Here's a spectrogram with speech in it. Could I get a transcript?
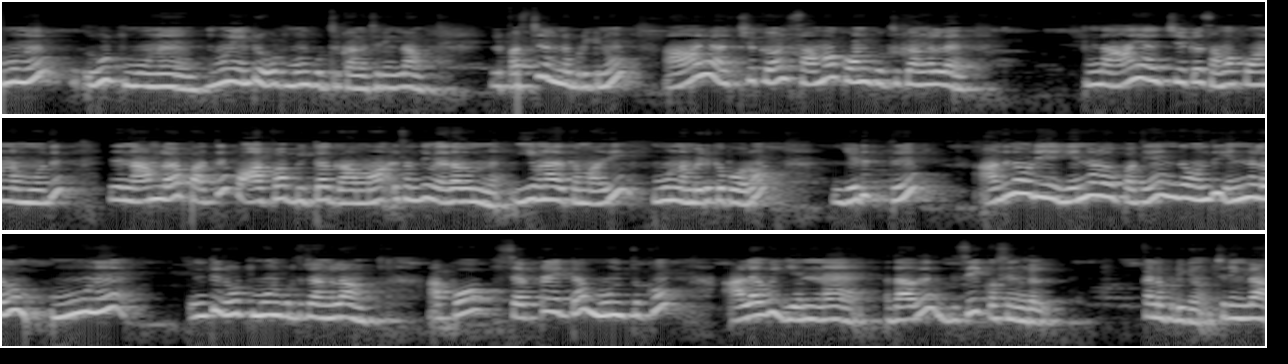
மூணு ரூட் மூணு. மூணு என்று ரூட் மூணு கொடுத்துருக்காங்க. சரிங்களா? இல்லை ஃபஸ்ட்டு நம்ம கண்டுபிடிக்கணும் ஆய அச்சுக்கள் சம கோணம் கொடுத்துருக்காங்கல்ல. இந்த ஆய அச்சுக்கள் சம கோணம் போது இது நாமளாக பார்த்து ஆல்ஃபா பீட்டா காமா சம்திங் ஏதாவது ஒன்று ஈவனாக இருக்க மாதிரி மூணு நம்ம எடுக்க போகிறோம் எடுத்து அதனுடைய எண்ணளவு பார்த்தீங்கன்னா இங்கே வந்து எண்ணளவு மூணு இன்ட்டு ரூட் மூணு கொடுத்துட்டாங்களா? அப்போது செப்பரேட்டாக மூணுத்துக்கும் அளவு என்ன? அதாவது திசை கொசைன்கள். கண்டுபிடிக்கணும் சரிங்களா?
